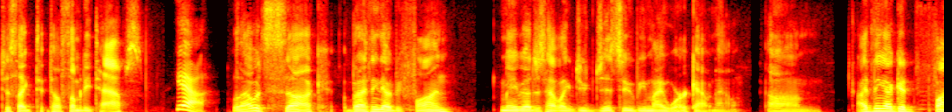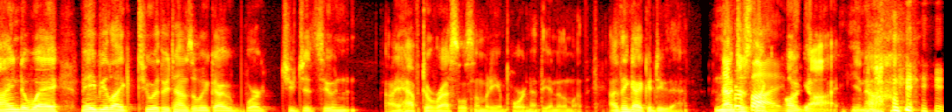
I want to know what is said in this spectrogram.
Just like t- till somebody taps? yeah, Well, that would suck, but I think that would be fun. Maybe I'll just have like jujitsu be my workout now. Um, I think I could find a way. Maybe like two or three times a week, I work jujitsu and I have to wrestle somebody important at the end of the month. I think I could do that. Not Number just five. like a guy, you know.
